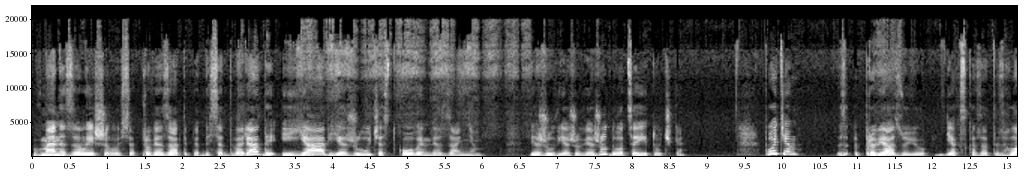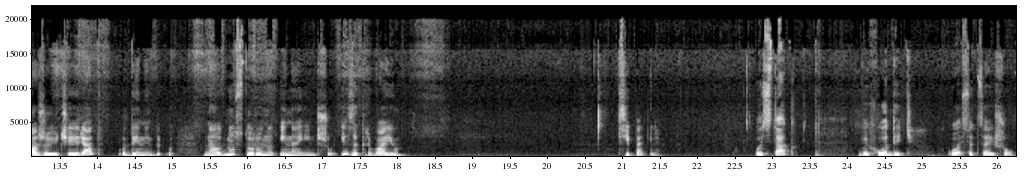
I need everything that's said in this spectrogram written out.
в мене залишилося пров'язати 52 ряди, і я в'яжу частковим в'язанням. В'яжу, в'яжу, в'яжу до цієї точки. Потім пров'язую, як сказати, зглажуючий ряд один на одну сторону і на іншу, і закриваю всі петлі. Ось так виходить ось оцей шов.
